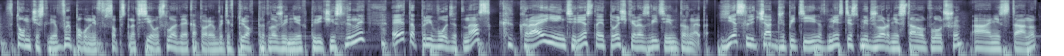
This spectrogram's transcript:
в том числе выполнив, собственно, все условия, которые в этих трех предложениях перечислены, это приводит нас к крайне интересной точке развития интернета. Если чат GPT вместе с Midjourney станут лучше, а они станут,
